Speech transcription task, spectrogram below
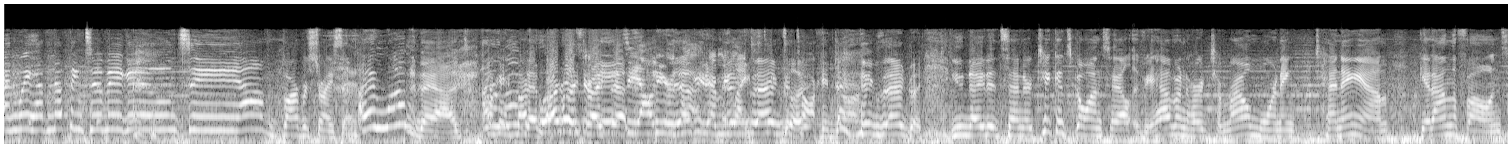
and we have nothing to begin to see. Oh, Barbra Streisand. I love that. I Okay, love that. Barbra Nancy Streisand. out here looking at me like, stick to talking dog. exactly. United Center tickets go on sale. If you haven't heard, tomorrow morning, 10 a.m. Get on the phones,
